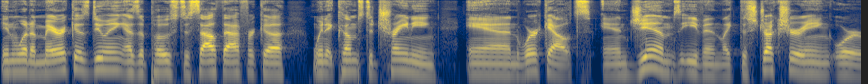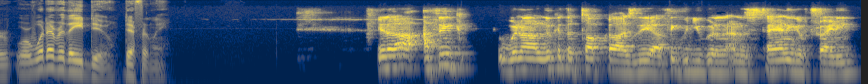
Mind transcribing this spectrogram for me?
in what America's doing as opposed to South Africa when it comes to training and workouts and gyms even like the structuring or or whatever they do differently. You know, I think when I look at the top guys there, I think when you've got an understanding of training,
